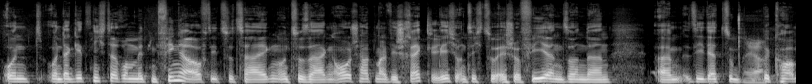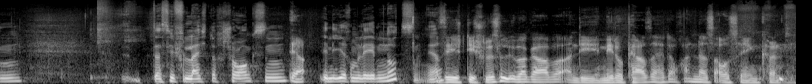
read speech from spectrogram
Und, und da geht es nicht darum, mit dem Finger auf sie zu zeigen und zu sagen, oh, schaut mal, wie schrecklich, und sich zu echauffieren, sondern ähm, sie dazu ja. bekommen, dass sie vielleicht noch Chancen ja. in ihrem Leben nutzen. Ja? Also die, die, Schlüsselübergabe an die Medo-Perser hätte auch anders aussehen können.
